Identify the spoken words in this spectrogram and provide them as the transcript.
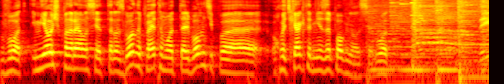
Вот, и мне очень понравился этот разгон, и поэтому этот альбом, типа, хоть как-то мне запомнился, вот. They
